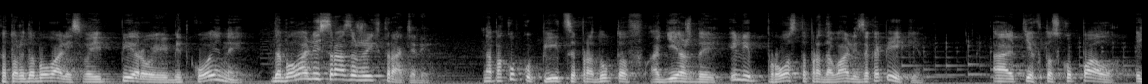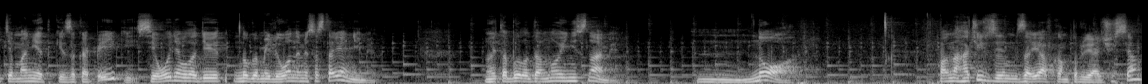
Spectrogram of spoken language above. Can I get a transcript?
которые добывали свои первые биткоины, добывали и сразу же их тратили на покупку пиццы, продуктов, одежды или просто продавали за копейки. А те, кто скупал эти монетки за копейки, сегодня владеют многомиллионными состояниями. Но это было давно и не с нами. Но по многочисленным заявкам трудящихся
